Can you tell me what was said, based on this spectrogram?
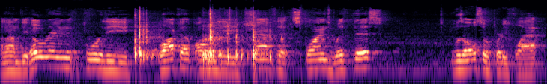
Um, the O-ring for the lockup on the shaft that splines with this was also pretty flat.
